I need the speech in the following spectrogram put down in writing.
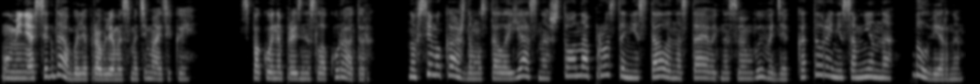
«У меня всегда были проблемы с математикой», — спокойно произнесла куратор. Но всем и каждому стало ясно, что она просто не стала настаивать на своем выводе, который, несомненно, был верным.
